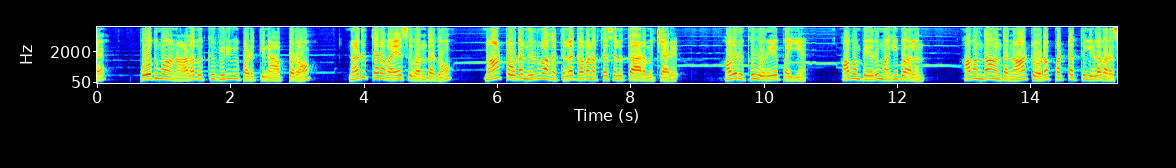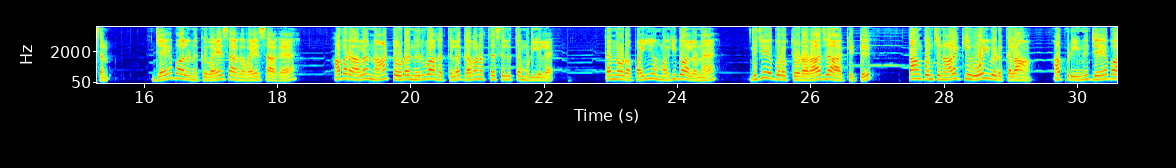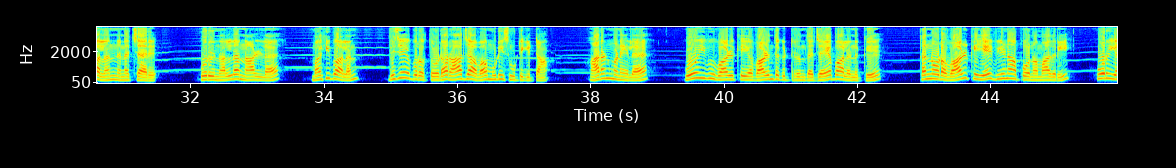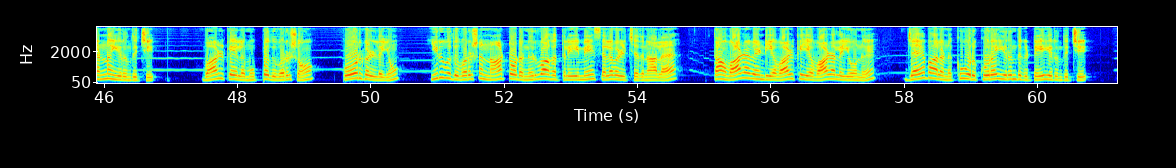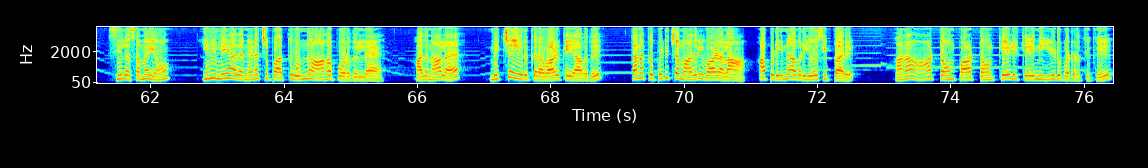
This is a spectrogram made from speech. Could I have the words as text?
போதுமான அளவுக்கு விரிவுபடுத்தின அப்புறம் நடுத்தர வயசு வந்ததும் நாட்டோட நிர்வாகத்துல கவனத்தை செலுத்த ஆரம்பிச்சாரு. அவருக்கு ஒரே பையன். அவன் பேரு மகிபாலன். அவன்தான் அந்த நாட்டோட பட்டத்து இளவரசன். ஜெயபாலனுக்கு வயசாக வயசாக அவரால நாட்டோட நிர்வாகத்துல கவனத்தை செலுத்த முடியல. தன்னோட பையன் மகிபாலனை விஜயபுரத்தோட ராஜா ஆக்கிட்டு தான் கொஞ்ச நாளைக்கு ஓய்வெடுக்கலாம் அப்படின்னு ஜெயபாலன் நினைச்சாரு. ஒரு நல்ல நாள்ல மகிபாலன் விஜயபுரத்தோட ராஜாவா முடிசூட்டிக்கிட்டான். அரண்மனையில ஓய்வு வாழ்க்கைய வாழ்ந்துகிட்டு இருந்த ஜெயபாலனுக்கு தன்னோட வாழ்க்கையே வீணா போன மாதிரி ஒரு எண்ணம் இருந்துச்சு. வாழ்க்கையில முப்பது வருஷம் போர்கள்லையும் இருபது வருஷம் நாட்டோட நிர்வாகத்திலையுமே செலவழிச்சதுனால தான் வாழ வேண்டிய வாழ்க்கைய வாழலையோன்னு ஜெயபாலனுக்கு ஒரு குறை இருந்துகிட்டே இருந்துச்சு. சில சமயம் இனிமே அதை நினைச்சு பார்த்து ஒன்றும் ஆக போறதில்ல. அதனால மிச்சம் இருக்கிற வாழ்க்கையாவது தனக்கு பிடிச்ச மாதிரி வாழலாம் அப்படின்னு அவர் யோசிப்பாரு. ஆனா ஆட்டம் பாட்டம் கேளிக்கைன்னு ஈடுபடுறதுக்கு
